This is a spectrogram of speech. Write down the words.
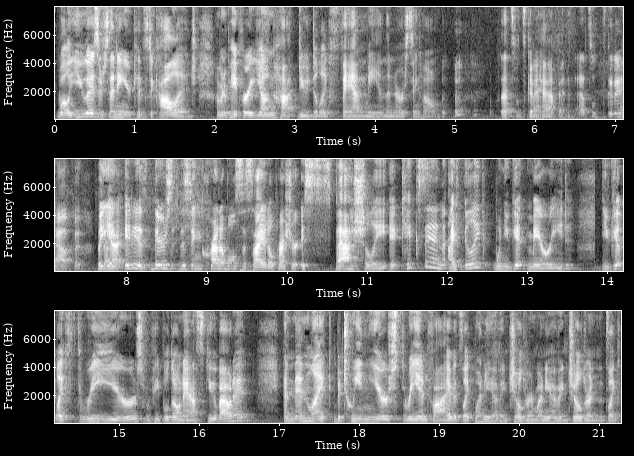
While you guys are sending your kids to college i'm going to pay for a young hot dude to like fan me in the nursing home that's what's going to happen. That's what's going to happen. But yeah. yeah, it is. There's this incredible societal pressure, especially it kicks in. I feel like when you get married, you get like three years where people don't ask you about it. And then, like, between years three and five, it's like, when are you having children? When are you having children? It's like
